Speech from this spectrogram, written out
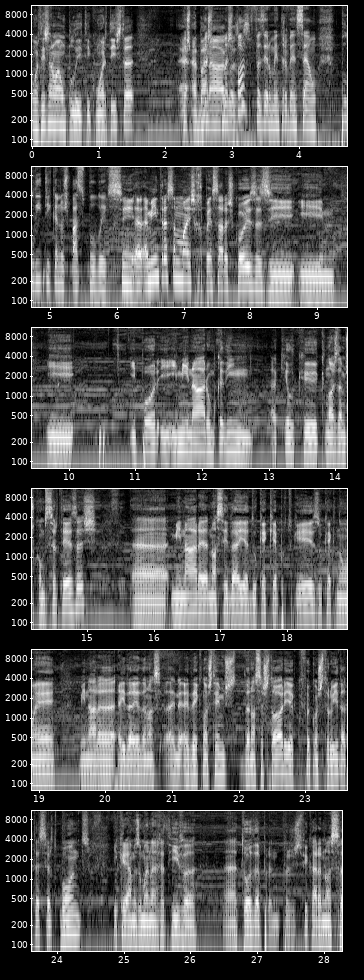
um artista não é um político. Um artista Mas, abana mas- mas pode fazer uma intervenção política no espaço público. Sim, a, a mim interessa-me mais repensar as coisas e, e, e, e pôr e, e minar um bocadinho aquilo que, que nós damos como certezas, uh, minar a nossa ideia do que é que é português, o que é que não é, minar a, a ideia da nossa, a ideia que nós temos da nossa história, que foi construída até certo ponto, e criámos uma narrativa uh, toda para, para justificar a nossa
